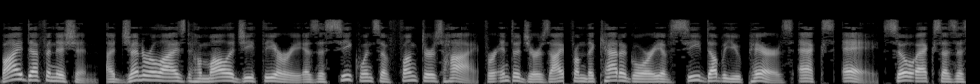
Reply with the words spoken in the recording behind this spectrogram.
By definition, a generalized homology theory is a sequence of functors high for integers i from the category of CW pairs X, A so X is a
